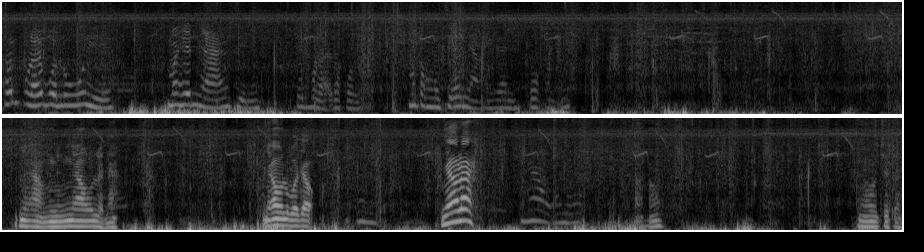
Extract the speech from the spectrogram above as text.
คนผู้ใดบ่รู้นี่มาเห็นหยางสิเห็นบ่หลายทุกคนไมันต้องมาเสียหยางกันตกนี้เงาเงาเลยนะเงาหรือเปล่าเจ้าเงาละ นี้เอาเงาจะได้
